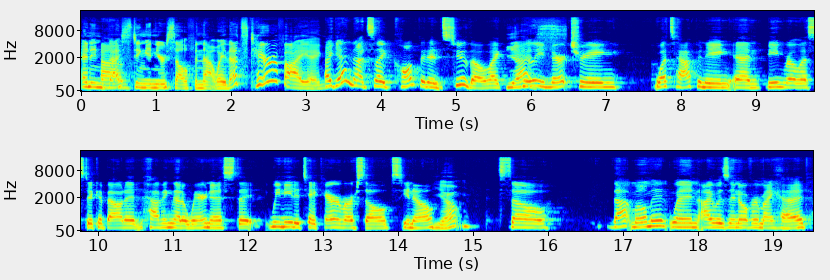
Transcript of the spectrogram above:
And investing um, in yourself in that way. That's terrifying. Again, that's like confidence too, though. Like yes. really nurturing what's happening and being realistic about it and having that awareness that we need to take care of ourselves, you know? Yep. So that moment when I was in over my head,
